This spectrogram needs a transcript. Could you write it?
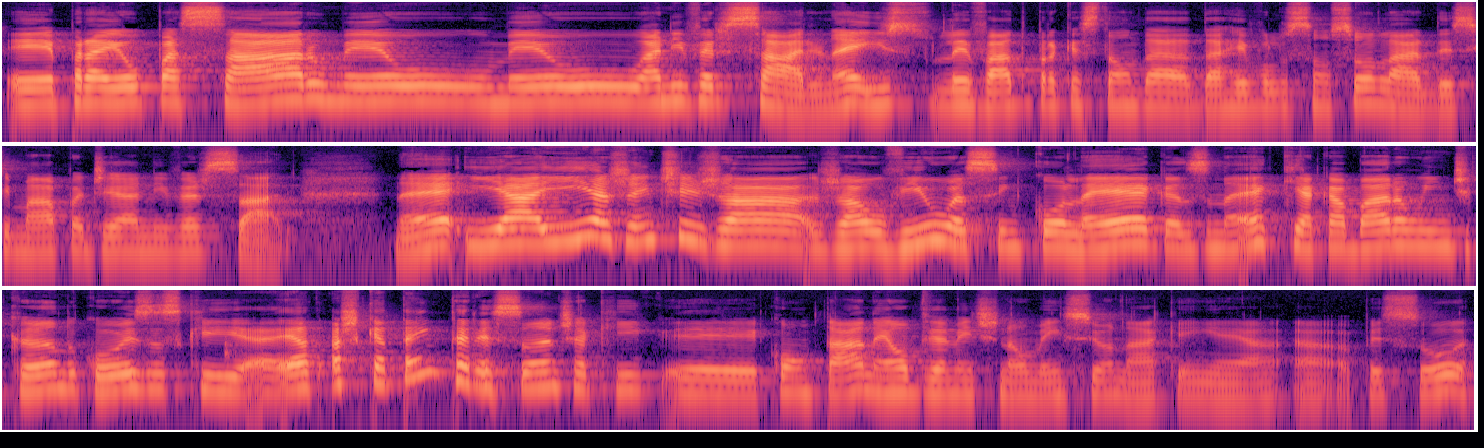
é, para eu passar o meu, o meu aniversário, né? Isso levado para a questão da, da Revolução Solar, desse mapa de aniversário né? E aí a gente já já ouviu assim colegas, né, que acabaram indicando coisas que é, acho que é até interessante aqui é, contar, né? Obviamente não mencionar quem é a, a pessoa,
